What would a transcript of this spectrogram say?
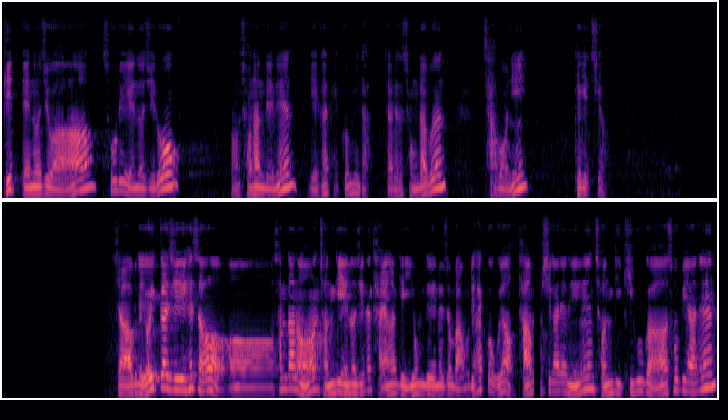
빛 에너지와 소리 에너지로 어, 전환되는 예가 될 겁니다. 자, 그래서 정답은 4번이 되겠지요. 자, 우리가 여기까지 해서 어, 3단원 전기 에너지는 다양하게 이용되는 좀 마무리할 거고요. 다음 시간에는 전기 기구가 소비하는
